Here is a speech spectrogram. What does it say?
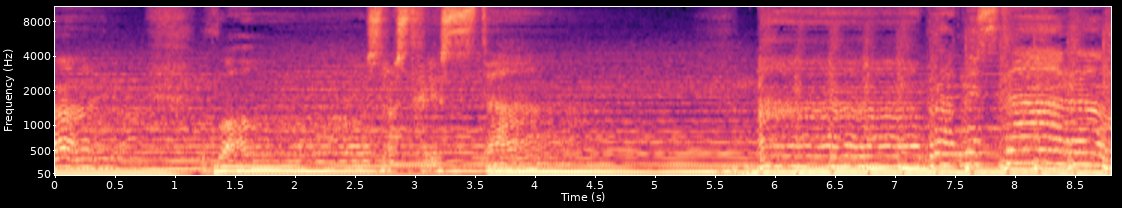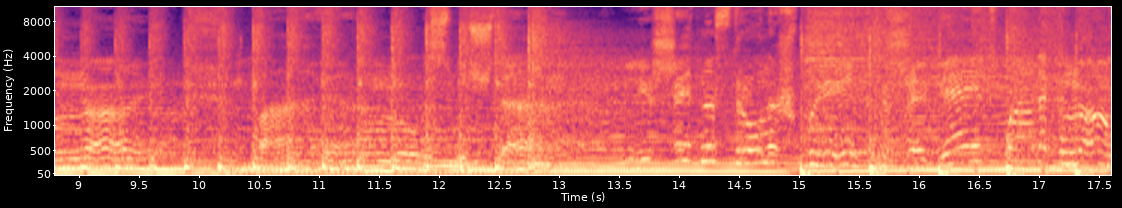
мной возраст Христа. А обратной стороной повернулась мечта. Лежит на струнах пыль, живеет под окном,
